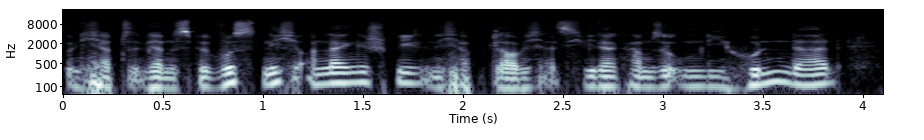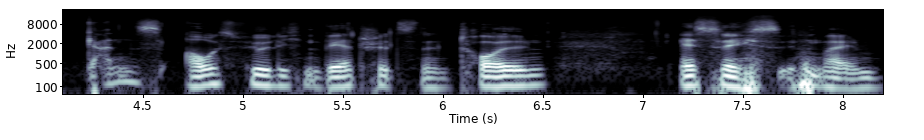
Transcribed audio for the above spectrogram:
und ich hab, wir haben es bewusst nicht online gespielt. Und ich habe, glaube ich, als ich wiederkam, so um die 100 ganz ausführlichen, wertschätzenden, tollen Essays in meinem,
